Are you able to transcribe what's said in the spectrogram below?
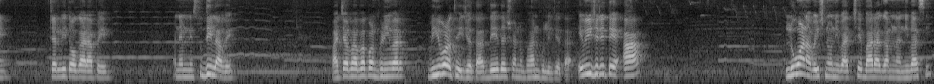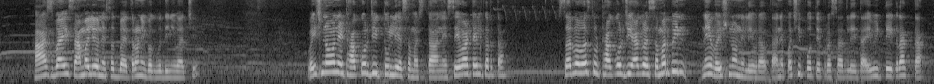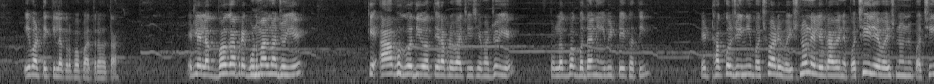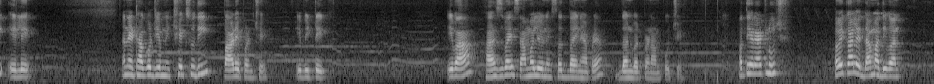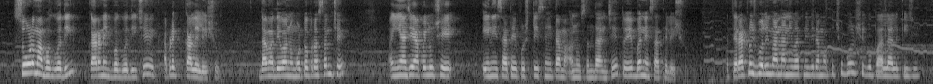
ચરવી તોગાર આપે અને એમને સુધી લાવે. પાચા બાબા પણ ઘણીવાર વિહવળ થઈ જતા દેહદશાનું ભાન ભૂલી જતા. એવી જ રીતે આ લુવાણા વૈષ્ણવની વાત છે, બારા ગામના નિવાસી. હાસભાઈ સામલિયો અને સદભાઈ ત્રણેય ભગવદીની વાત છે. વૈષ્ણવોને ઠાકોરજી તુલ્ય સમજતા અને સેવા ટેલ કરતા. સર્વ વસ્તુ ઠાકોરજી આગળ સમર્પીને વૈષ્ણવને લેવડાવતા અને પછી પોતે પ્રસાદ લેતા, એવી ટેક રાખતા, એવા ટેકીલા કૃપાપાત્ર હતા. એટલે લગભગ આપણે ગુણમાલમાં જોઈએ કે આ ભગવદીઓ અત્યારે આપણે વાંચીએ છીએ, એમાં જોઈએ તો લગભગ બધાની એવી ટેક હતી એ ઠાકોરજીની પછવાડે વૈષ્ણવને લેવરાવે ને પછી જે વૈષ્ણવને પછી એ લે. અને ઠાકોરજી એમની છેક સુધી પાડે પણ છે એવી ટેક. એવા હાસભાઈ સામલ્યો અને સદભાઈને આપણે દનવટ પ્રણામ પહોંચે અત્યારે આટલું જ. હવે કાલે દામા દીવાન સોળમાં ભગવદી, કારણિક ભગવદી છે, આપણે કાલે લઈશું. દામા દેવાનો મોટો પ્રસંગ છે. અહીંયા જે આપેલું છે એની સાથે પુષ્ટિ સંહિતામાં અનુસંધાન છે, તો એ બંને સાથે લઈશું અત્યારે આટલું જ બોલી માનાની વાતની વિરામ આપું છું. બોલ શ્રી ગોપાલ લાલકી છે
